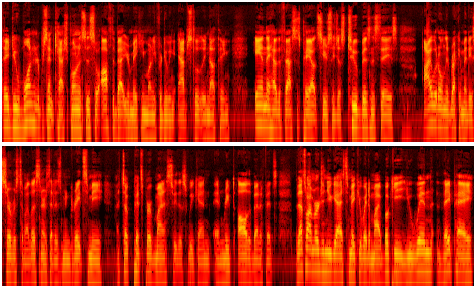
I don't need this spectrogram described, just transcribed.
They do 100% cash bonuses, so off the bat, you're making money for doing absolutely nothing. And they have the fastest payout, seriously, just two business days. I would only recommend a service to my listeners that has been great to me. I took Pittsburgh minus three this weekend and reaped all the benefits. But that's why I'm urging you guys to make your way to MyBookie. You win, they pay.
